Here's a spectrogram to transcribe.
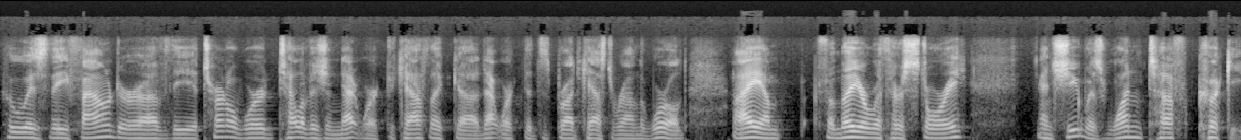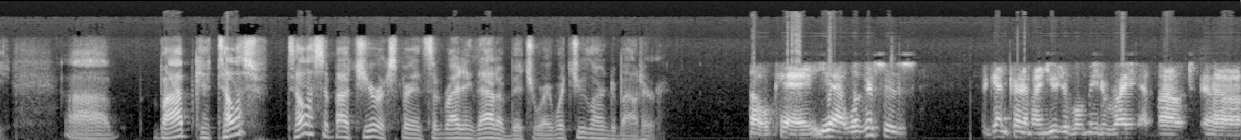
who is the founder of the Eternal Word Television Network, the Catholic uh, network that's broadcast around the world. I am familiar with her story, and she was one tough cookie. Uh, Bob, tell us tell us about your experience in writing that obituary. What you learned about her. Okay, yeah. Well, this is again kind of unusual for me to write about uh,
